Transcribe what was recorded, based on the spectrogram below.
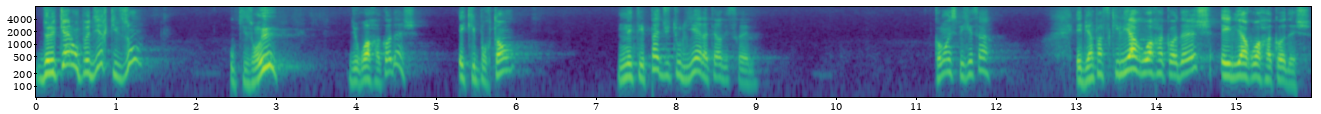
de lesquels on peut dire qu'ils ont, ou qu'ils ont eu, du roi Hakodesh, et qui pourtant n'étaient pas du tout liés à la terre d'Israël. Comment expliquer ça? Eh bien parce qu'il y a roi Hakodesh et il y a roi Hakodesh.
